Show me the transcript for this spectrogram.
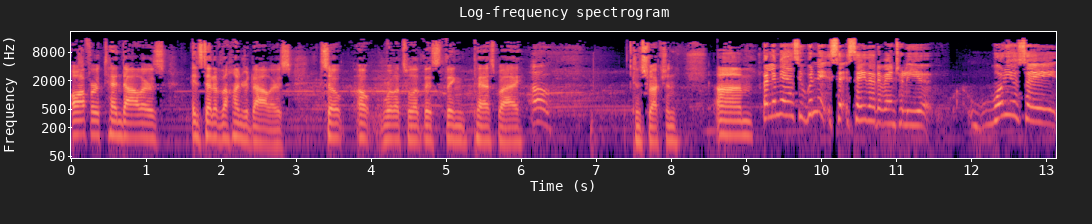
offer ten dollars instead of the hundred dollars. So oh well, let's let this thing pass by. Oh. Construction. Um, But let me ask you, wouldn't it say, say that eventually, you, what do you say,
